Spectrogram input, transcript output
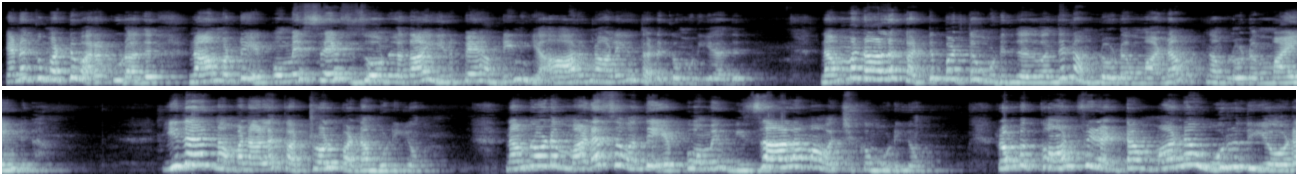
எனக்கு மட்டும் வரக்கூடாது. நான் மட்டும் எப்போவுமே சேஃப் ஜோன்ல தான் இருப்பேன் அப்படின்னு யாருனாலையும் தடுக்க முடியாது. நம்மளால கட்டுப்படுத்த முடிஞ்சது வந்து நம்மளோட மனம் நம்மளோட மைண்ட் இதை நம்மளால கண்ட்ரோல் பண்ண முடியும். நம்மளோட மனசை வந்து எப்போவுமே விசாலமா வச்சுக்க முடியும். ரொம்ப கான்ஃபிடென்ட்டா மன உறுதியோட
